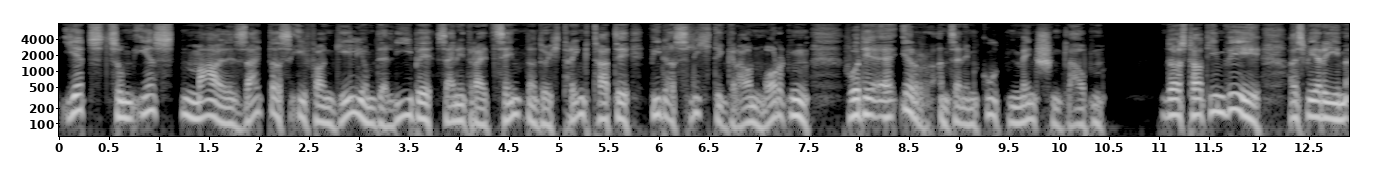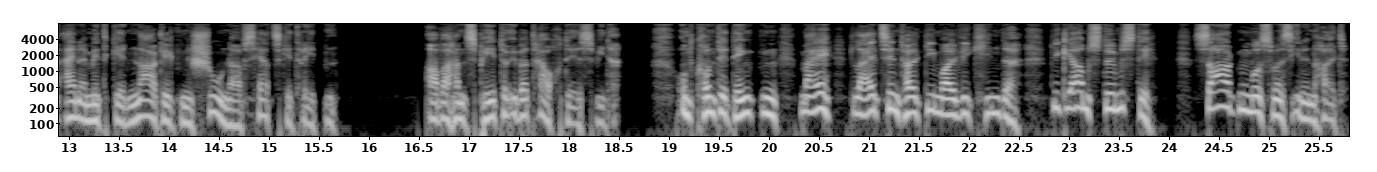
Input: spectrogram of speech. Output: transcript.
Jetzt zum ersten Mal, seit das Evangelium der Liebe seine drei Zentner durchtränkt hatte, wie das Licht den grauen Morgen, wurde er irr an seinem guten Menschenglauben. Das tat ihm weh, als wäre ihm einer mit genagelten Schuhen aufs Herz getreten. Aber Hans Peter übertauchte es wieder und konnte denken, mei, Leid sind halt die mal wie Kinder, die glauben's Dümmste. Sagen muss man's ihnen halt.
